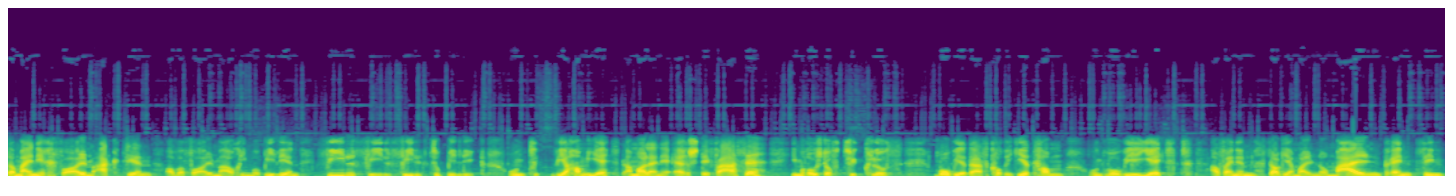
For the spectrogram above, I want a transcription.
da meine ich vor allem Aktien, aber vor allem auch Immobilien, viel, viel, viel zu billig. Und wir haben jetzt einmal eine erste Phase im Rohstoffzyklus, wo wir das korrigiert haben und wo wir jetzt auf einem, sage ich einmal, normalen Trend sind,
